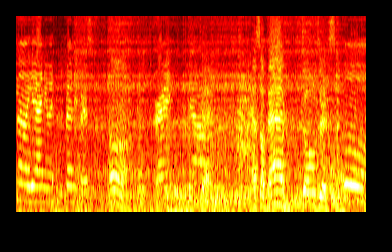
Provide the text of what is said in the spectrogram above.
No, yeah, I knew it. Bad news bears. Oh. Alright, down. Okay. That's a bad dozers. Oh.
